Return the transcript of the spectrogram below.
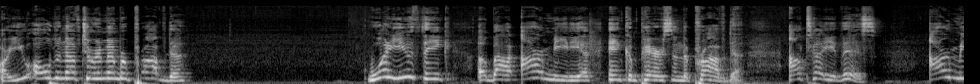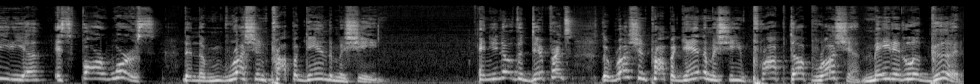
Are you old enough to remember Pravda? What do you think about our media in comparison to Pravda? I'll tell you this our media is far worse than the Russian propaganda machine. And you know the difference? The Russian propaganda machine propped up Russia, made it look good.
